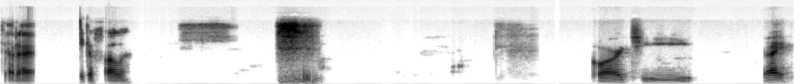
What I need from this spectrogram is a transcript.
Caralho, que eu falo? Corte e. Vai.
